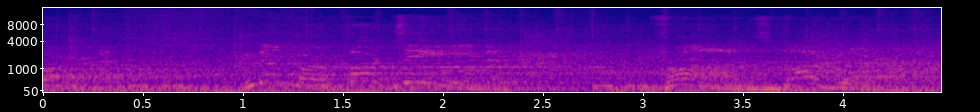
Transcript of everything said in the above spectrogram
Number 14, Franz Wagner.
